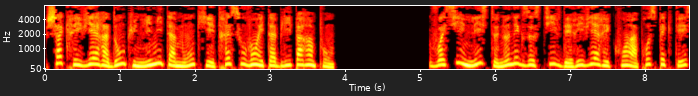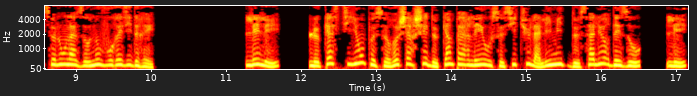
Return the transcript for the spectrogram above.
Chaque rivière a donc une limite amont qui est très souvent établie par un pont. Voici une liste non exhaustive des rivières et coins à prospecter selon la zone où vous résiderez. L'Élé. Le Castillon peut se rechercher de Quimperlé où se situe la limite de salure des eaux, les,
